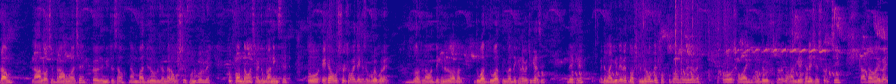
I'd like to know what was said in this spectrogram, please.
ব্রাউন লালও আছে ব্রাউনও আছে। কেউ যদি নিতে চাও নাম্বার দিয়ে দেবো বিজনদার অবশ্যই ফোন করবে। খুব কম দাম আছে একদম রানিং সেট তো এটা অবশ্যই সবাই দেখেছ ভালো করে। দরকার আবার দেখে নেবে আবার দুবার দুবার, তিনবার দেখে নেবে, ঠিক আছে? দেখে এটা লাগিয়ে দেবে, দশ মিনিটের মধ্যে সব পোকা হয়ে যাবে। তো সবাই ভালো থেকে, সুস্থ থাকো। আজকে এখানেই শেষ করছি। Tata, bye bye.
